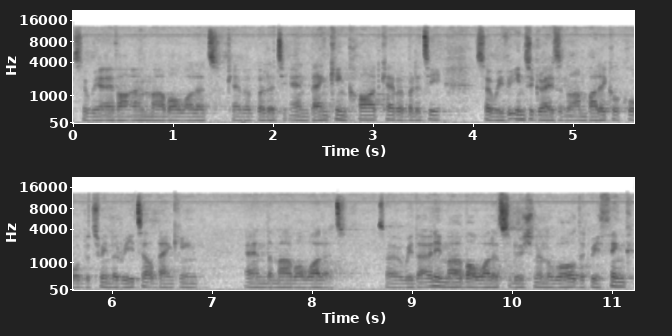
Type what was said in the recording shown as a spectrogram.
So we have our own mobile wallet capability and banking card capability. So we've integrated an umbilical cord between the retail banking and the mobile wallet. So we're the only mobile wallet solution in the world that we think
